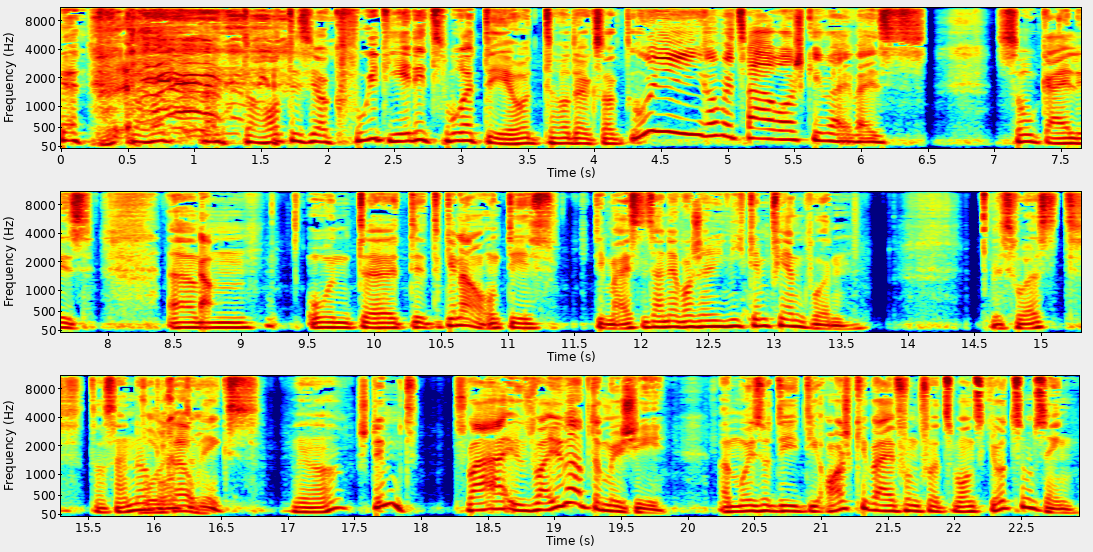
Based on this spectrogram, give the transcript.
der, da, hat, da hat es ja gefühlt, jede zweite hat, hat er gesagt, ui, ich habe jetzt auch Arschgeweih, weil es so geil ist. Ähm, Und äh, die, genau, und die, die meisten sind ja wahrscheinlich nicht entfernt worden. Das heißt, da sind noch unterwegs. Ja, stimmt. Es war, es war überhaupt einmal schön. Einmal so die, die Arschgeweih von vor 20 Jahren zum Singen.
